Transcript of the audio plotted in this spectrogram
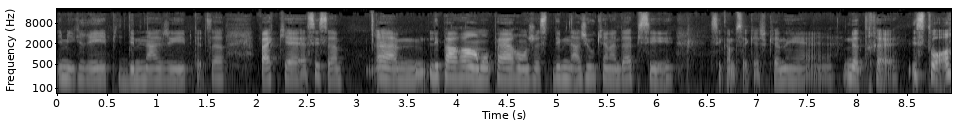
immigrer puis déménager puis tout ça. Fait que c'est ça. Euh, les parents, mon père, ont juste déménagé au Canada, puis c'est comme ça que je connais euh, notre euh, histoire.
